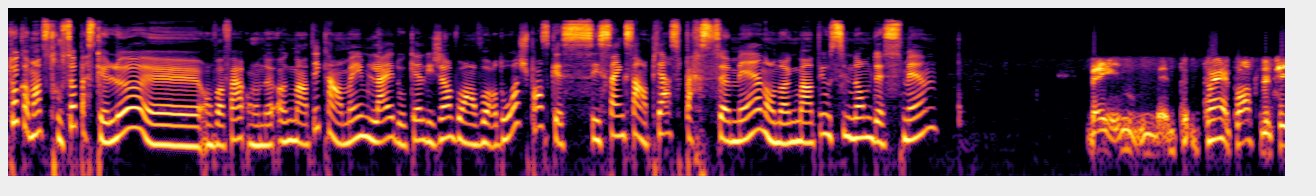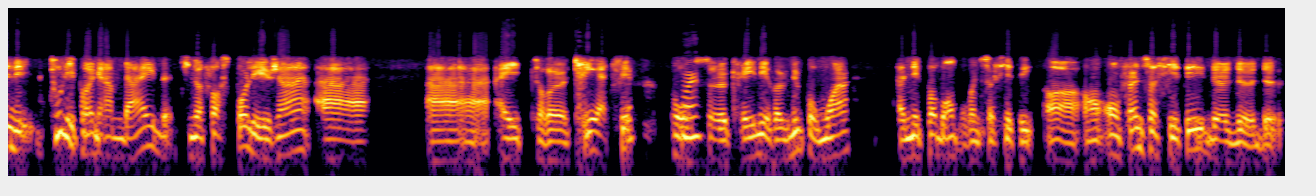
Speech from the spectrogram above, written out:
Toi, comment tu trouves ça? Parce que là, on va faire, on a augmenté quand même l'aide auquel les gens vont avoir droit. Je pense que c'est 500 pièces par semaine. On a augmenté aussi le nombre de semaines. Ben, peu importe, tous les programmes d'aide qui ne forcent pas les gens à à, être créatif pour se créer des revenus, pour moi, n'est pas bon pour une société. Ah, on, fait une société de, de, de,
